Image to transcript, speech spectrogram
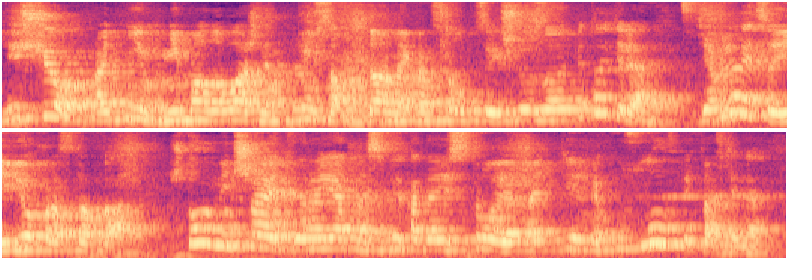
Еще одним немаловажным плюсом данной конструкции шлюзового питателя является ее простота, что уменьшает вероятность выхода из строя отдельных узлов питателя,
